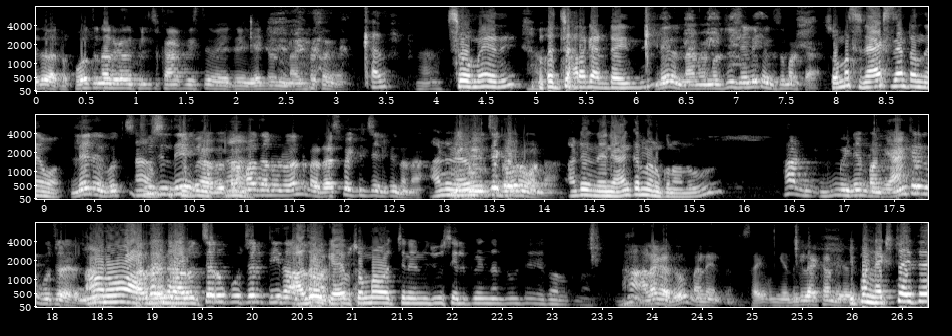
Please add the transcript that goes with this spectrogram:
ఏదో అట్లా పోతున్నారు కదా పిలిచి కాఫీ ఇస్తే నాకు అర్థం కాదు. వచ్చి అరగంట అయింది. లేదన్నా మిమ్మల్ని చూసి వెళ్ళిపోయింది సుమక్క. సోమ స్నాక్స్ తింటుందేమో. లేదు వచ్చి చూసింది ప్రమాదం రెస్పెక్ట్ ఇచ్చి వెళ్ళిపోయింది అన్న అంటే గౌరవం అన్న. అంటే నేను యాంకర్ అనుకున్నావు నువ్వు. నేను మన కూర్చోలేదు. అవును, వచ్చారు కూర్చొని టీ సొమ్మ వచ్చి నేను చూసి వెళ్ళిపోయింది అంటుంటే ఏదో అనుకున్నాను. అలా కాదు ఎందుకు లేక మీరు ఇప్పుడు నెక్స్ట్ అయితే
